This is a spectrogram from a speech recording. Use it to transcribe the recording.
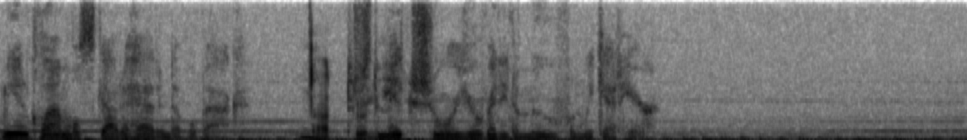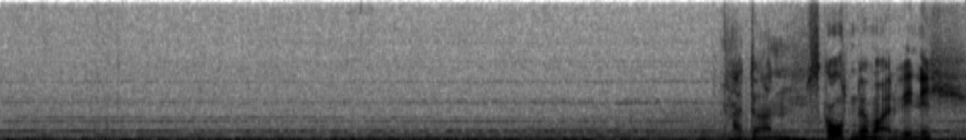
Me and Clem will scout ahead and double back. Not Just Natürlich. make sure you're ready to move when we get here. Dann, scouten wir mal ein wenig.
